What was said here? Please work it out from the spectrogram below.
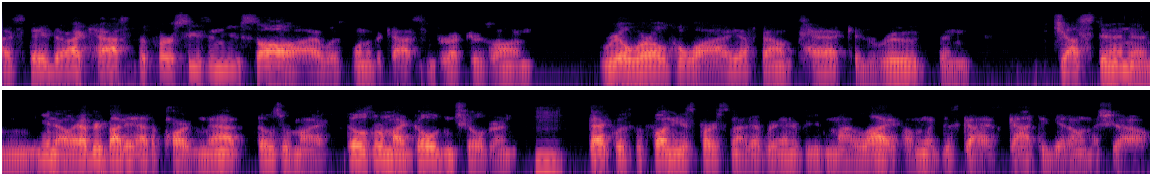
I stayed there. I cast the first season you saw. I was one of the casting directors on Real World Hawaii. I found Teck and Ruth and Justin and you know everybody had a part in that. Those were my those were my golden children. Mm. Teck was the funniest person I'd ever interviewed in my life. I'm like this guy has got to get on the show.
